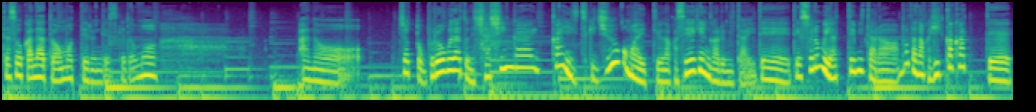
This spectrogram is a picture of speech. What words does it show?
出そうかなとは思ってるんですけどもあのちょっとブログだとね写真が1回につき15枚っていうなんか制限があるみたいででそれもやってみたらまだなんか引っかかって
